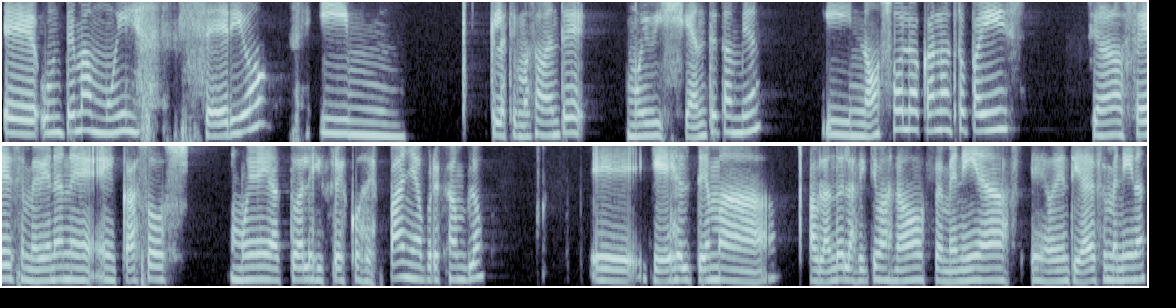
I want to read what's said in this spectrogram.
eh, un tema muy serio y mm, que lastimosamente muy vigente también. Y no solo acá en nuestro país, sino, no sé, se me vienen en, casos muy actuales y frescos de España, por ejemplo, eh, que es el tema hablando de las víctimas no femeninas eh, o identidades femeninas,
